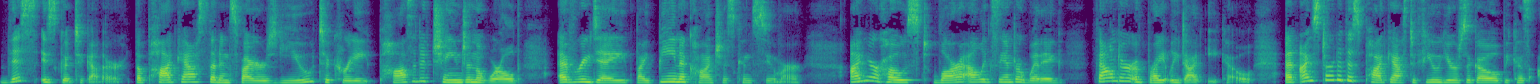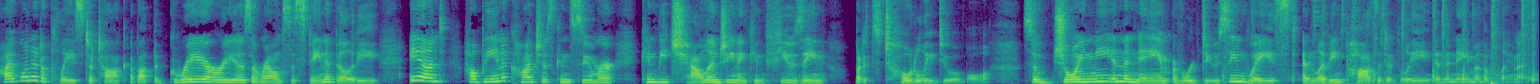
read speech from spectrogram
This is Good Together, the podcast that inspires you to create positive change in the world every day by being a conscious consumer. I'm your host, Laura Alexandra Wittig, founder of Brightly.eco, and I started this podcast a few years ago because I wanted a place to talk about the gray areas around sustainability and how being a conscious consumer can be challenging and confusing but it's totally doable. So join me in the name of reducing waste and living positively in the name of the planet.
